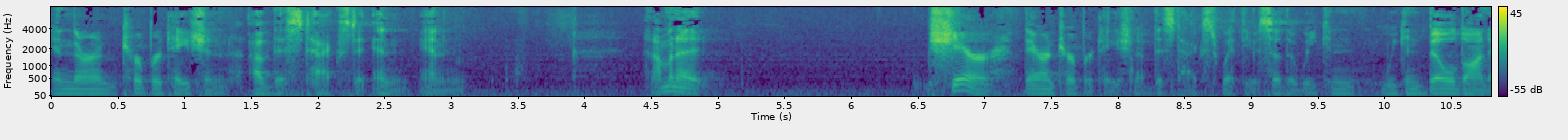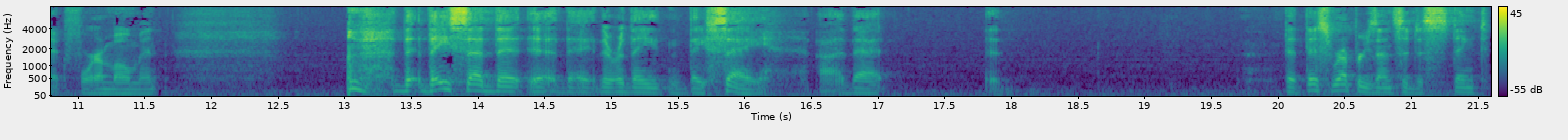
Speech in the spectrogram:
in their interpretation of this text, and and, and I'm going to share their interpretation of this text with you so that we can we can build on it for a moment. they said that uh, they, they they say uh, that that this represents a distinct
